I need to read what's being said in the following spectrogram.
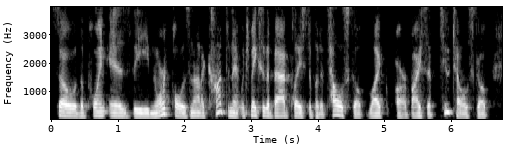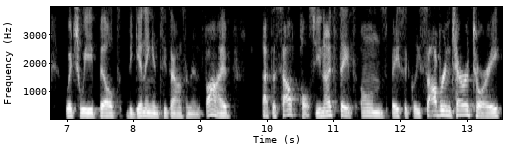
So the point is, the North Pole is not a continent, which makes it a bad place to put a telescope like our BICEP 2 telescope, which we built beginning in 2005 at the South Pole. So the United States owns basically sovereign territory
